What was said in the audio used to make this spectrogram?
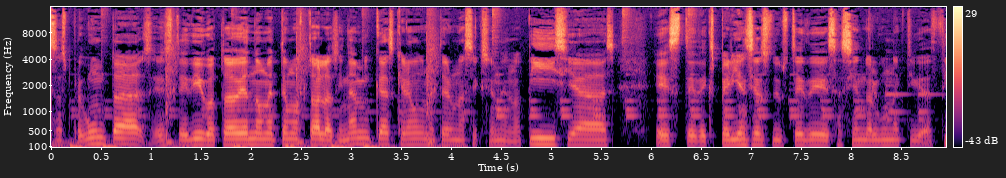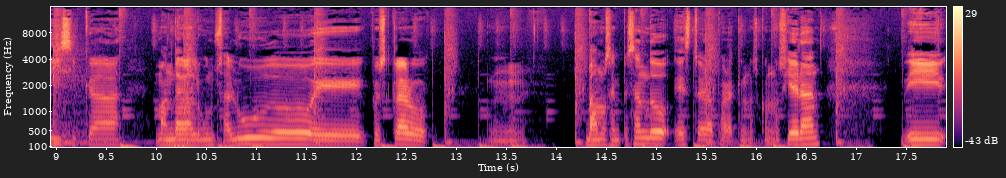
esas preguntas. Este, digo, todavía no metemos todas las dinámicas, queremos meter una sección de noticias, este, de experiencias de ustedes haciendo alguna actividad física, mandar algún saludo, eh, pues claro, mm, vamos empezando, esto era para que nos conocieran. Y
